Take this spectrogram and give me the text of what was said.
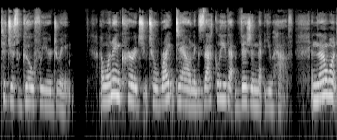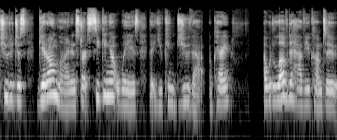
to just go for your dream. I want to encourage you to write down exactly that vision that you have. And then I want you to just get online and start seeking out ways that you can do that, okay? I would love to have you come to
